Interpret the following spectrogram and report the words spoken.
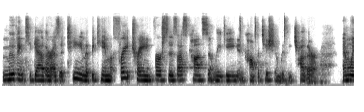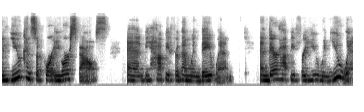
moving together as a team, it became a freight train versus us constantly being in competition with each other. And when you can support your spouse and be happy for them when they win, and they're happy for you when you win,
